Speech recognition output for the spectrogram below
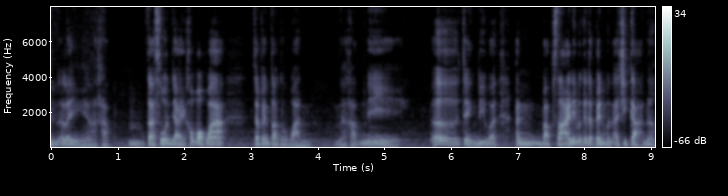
นอะไรอย่างเงี้ยนะครับแต่ส่วนใหญ่เขาบอกว่าจะเป็นตอนกลางวันนะครับ นี่ เออ เจ๋งดีว่าอันแบบซ้ายนี่มันก็จะเป็นเหมือนอาชิกะเนอะ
